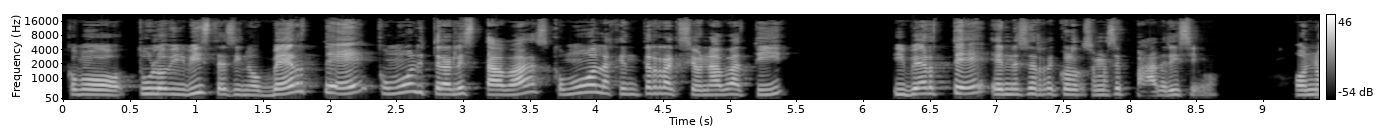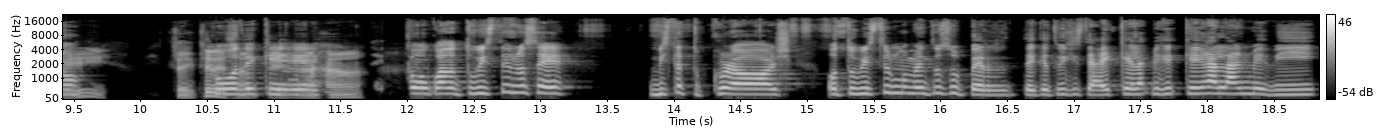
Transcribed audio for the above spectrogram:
como tú lo viviste, sino verte cómo literal estabas, cómo la gente reaccionaba a ti y verte en ese recuerdo. Se me hace padrísimo. ¿O no? Ok, Está Como de que- ajá. Como cuando tuviste, no sé, viste a tu crush o tuviste un momento súper de que tú dijiste, ay, qué, qué, qué galán me vi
